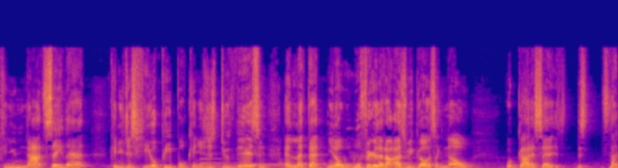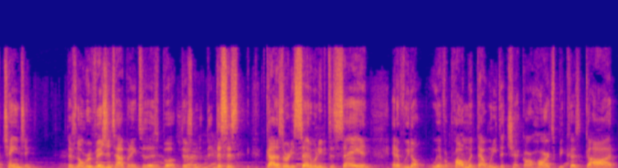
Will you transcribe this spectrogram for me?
can you not say that? Can you just heal people? Can you just do this and and let that, you know, we'll figure that out as we go. It's like, no. What God has said, it's this it's not changing. There's no revisions happening to this book. There's this is God has already said what we need to say, and and if we don't, we have a problem with that. We need to check our hearts because God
